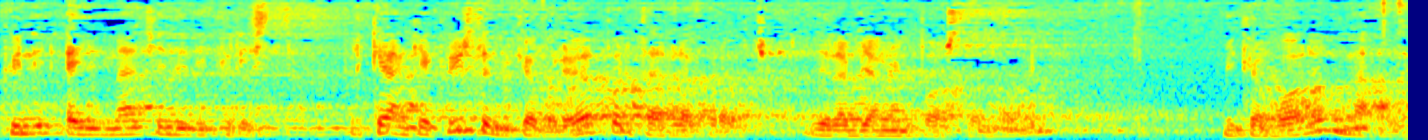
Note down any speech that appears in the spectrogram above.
Quindi è immagine di Cristo, perché anche Cristo mica voleva portare la croce, gliel'abbiamo imposta noi mica vuole il male.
